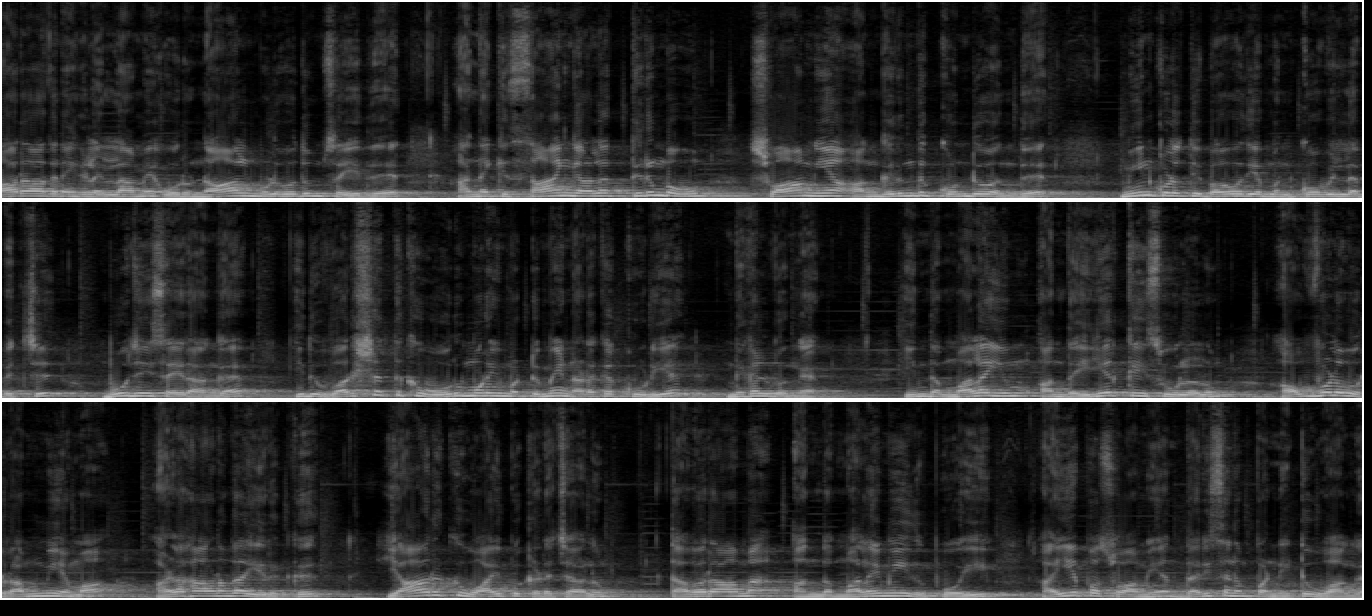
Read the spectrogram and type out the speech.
ஆராதனைகள் எல்லாமே ஒரு நாள் முழுவதும் செய்து அன்னைக்கு சாயங்காலம் திரும்பவும் சுவாமியை அங்கிருந்து கொண்டு வந்து மீன்குளத்தி பகவதி அம்மன் கோவிலில் வச்சு பூஜை செய்கிறாங்க இது வருஷத்துக்கு ஒரு முறை மட்டுமே நடக்கக்கூடிய நிகழ்வுங்க. இந்த மலையும் அந்த இயற்கை சூழலும் அவ்வளவு ரம்மியமாக அழகானதாக இருக்குது யாருக்கு வாய்ப்பு கிடைச்சாலும் தவறாமல் அந்த மலை மீது போய் ஐயப்ப சுவாமியை தரிசனம் பண்ணிட்டு வாங்க.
